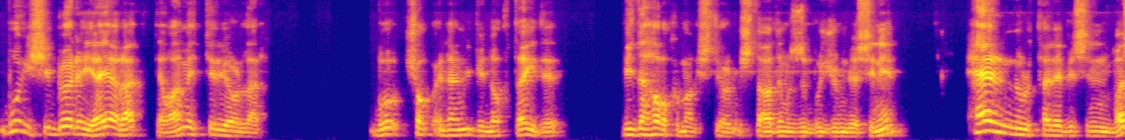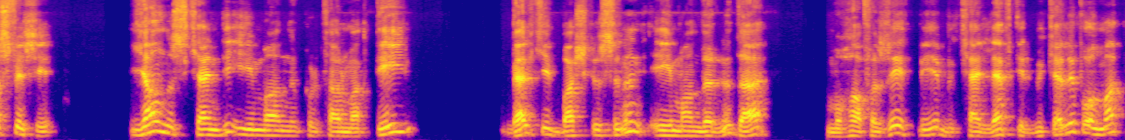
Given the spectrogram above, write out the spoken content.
bu işi böyle yayarak devam ettiriyorlar. Bu çok önemli bir noktaydı. Bir daha okumak istiyorum üstadımızın bu cümlesini. Her nur talebesinin vasfesi yalnız kendi imanını kurtarmak değil, belki başkasının imanlarını da muhafaza etmeye mükelleftir. Mükellef olmak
